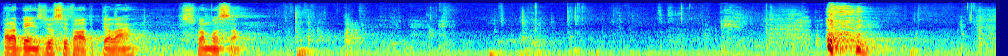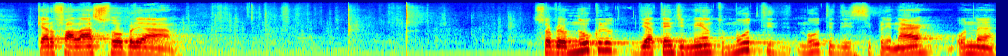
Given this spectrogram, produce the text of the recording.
Parabéns, viu, Sivaldo, pela sua moção. Quero falar sobre a sobre o núcleo de atendimento multidisciplinar, o NAM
